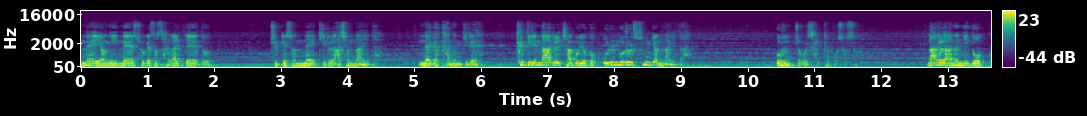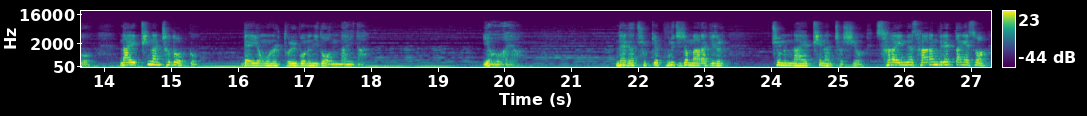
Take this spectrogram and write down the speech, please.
내 영이 내 속에서 상할 때에도 주께서 내 길을 아셨나이다. 내가 가는 길에 그들이 나를 잡으려고 울물을 숨겼나이다. 오른쪽을 살펴보소서. 나를 아는 이도 없고 나의 피난처도 없고 내 영혼을 돌보는 이도 없나이다. 여호와여, 내가 주께 부르짖어 말하기를 주는 나의 피난처시요 살아있는 사람들의 땅에서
